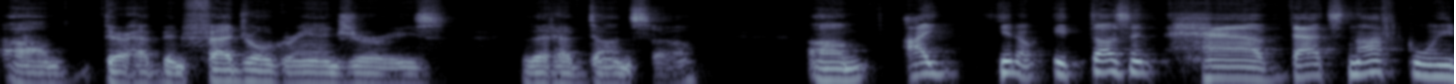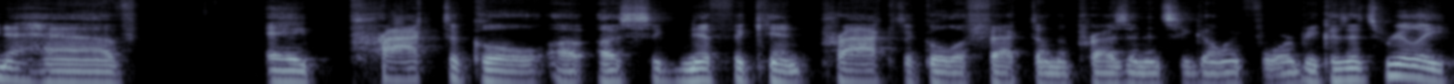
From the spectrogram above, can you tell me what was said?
Um, there have been federal grand juries that have done so. Um, I you know it doesn't have that's not going to have a practical, a, a, significant practical effect on the presidency going forward because it's really,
